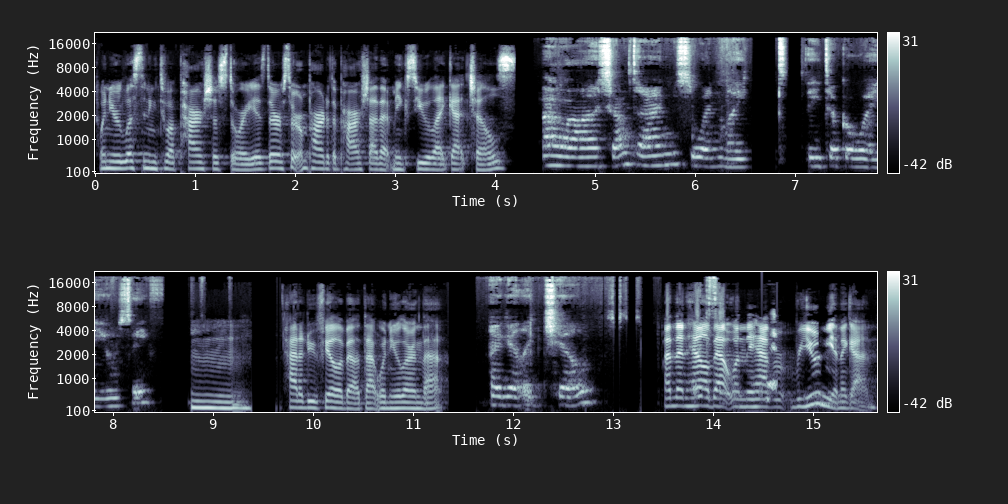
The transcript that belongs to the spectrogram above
when you're listening to a parsha story? Is there a certain part of the parsha that makes you like get chills? Uh, sometimes when like they took away Yosef, Mm. How did you feel about that when you learned that? I get like chills. And then how about when they have a reunion again?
